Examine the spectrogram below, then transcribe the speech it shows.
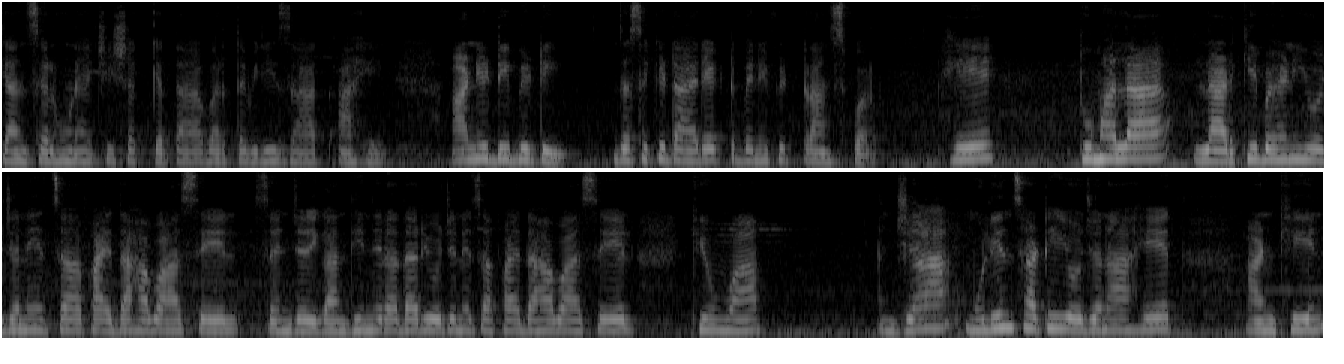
कॅन्सल होण्याची शक्यता वर्तविली जात आहे. आणि डी बी टी जसं की डायरेक्ट बेनिफिट ट्रान्सफर हे तुम्हाला लाडकी बहीण योजनेचा फायदा हवा असेल संजय गांधी निराधार योजनेचा फायदा हवा असेल किंवा ज्या मुलींसाठी योजना आहेत आणखीन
